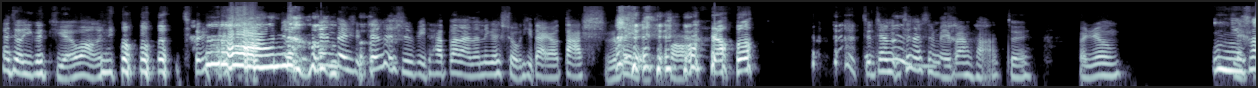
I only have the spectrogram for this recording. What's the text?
他就一个绝望，你知道吗？就是真的是真的是比他搬来的那个手提袋要大十倍的包，然后就真的真的是没办法，对，反正你说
